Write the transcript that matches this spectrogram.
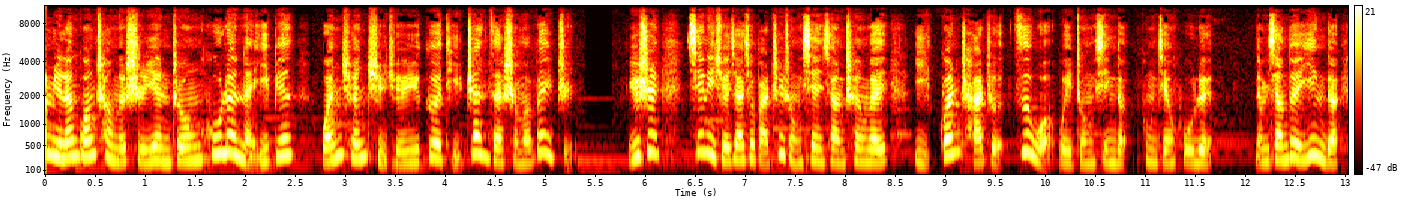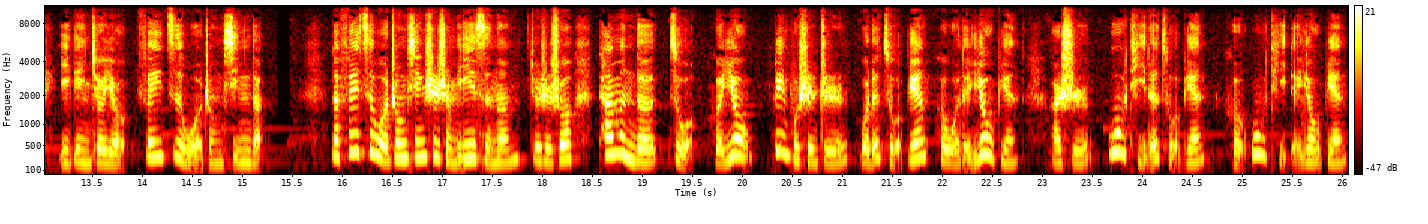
在米兰广场的实验中，忽略哪一边完全取决于个体站在什么位置。于是，心理学家就把这种现象称为以观察者自我为中心的空间忽略。那么，相对应的，一定就有非自我中心的。那非自我中心是什么意思呢？就是说，他们的左和右，并不是指我的左边和我的右边，而是物体的左边和物体的右边。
